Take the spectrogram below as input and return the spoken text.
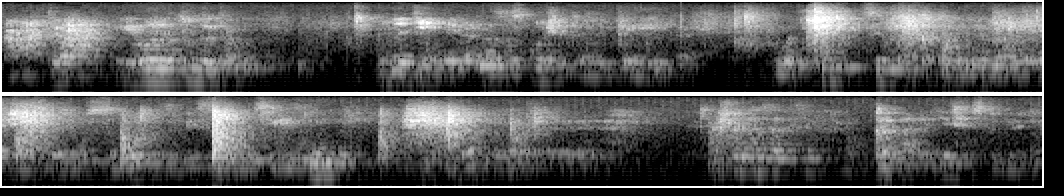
Ага, Да, и он оттуда там на день, наверное, заскочит, он и поедет. дальше. Вот три цифры, которые мне надо, я сейчас возьму с собой, записываю на Сигизмунда. Э, А что это за цифра? Канале 10 119.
